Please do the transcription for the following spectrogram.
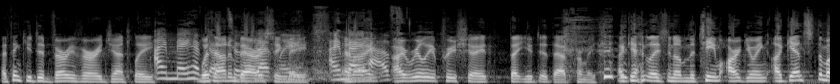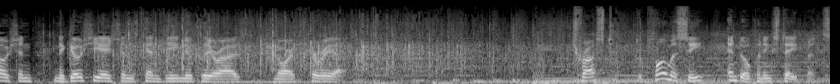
I think you did very, very gently. I may have without so embarrassing gently. me. I and may I, have. I really appreciate that you did that for me. Again, ladies and gentlemen, the team arguing against the motion: negotiations can denuclearize North Korea. Trust, diplomacy, and opening statements.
